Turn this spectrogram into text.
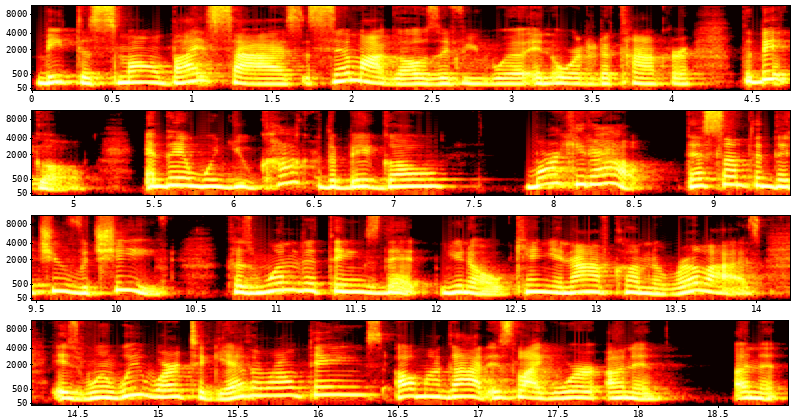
meet the small bite size semi goals, if you will, in order to conquer the big goal. And then when you conquer the big goal, mark it out. That's something that you've achieved. Because one of the things that, you know, Kenya and I have come to realize is when we work together on things, oh my God, it's like we're un, un,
